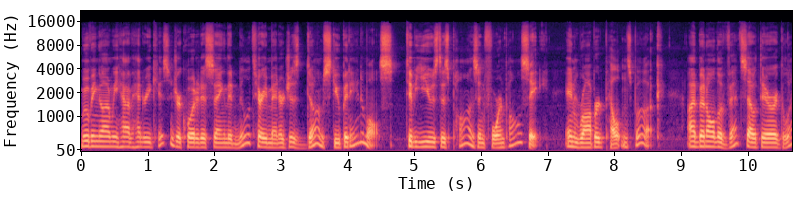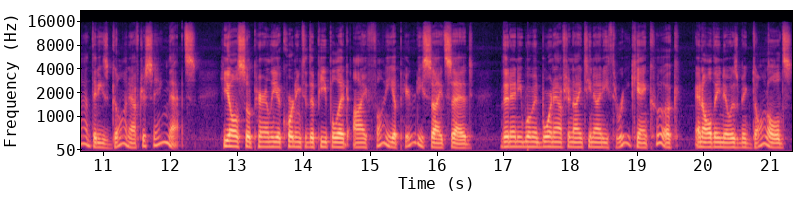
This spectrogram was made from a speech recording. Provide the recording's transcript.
Moving on, we have Henry Kissinger quoted as saying that military men are just dumb, stupid animals to be used as pawns in foreign policy, in Robert Pelton's book. I bet all the vets out there are glad that he's gone after saying that. He also apparently, according to the people at iFunny, a parody site, said that any woman born after 1993 can't cook, and all they know is McDonald's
